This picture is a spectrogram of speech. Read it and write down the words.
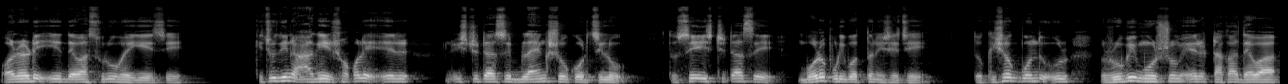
অলরেডি দেওয়া শুরু হয়ে গিয়েছে কিছুদিন আগে সকলে এর স্ট্যাটাসে ব্ল্যাঙ্ক শো করছিল। তো সেই স্ট্যাটাসে বড় পরিবর্তন এসেছে। তো কৃষক বন্ধুর রবি মরশুম এর টাকা দেওয়া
